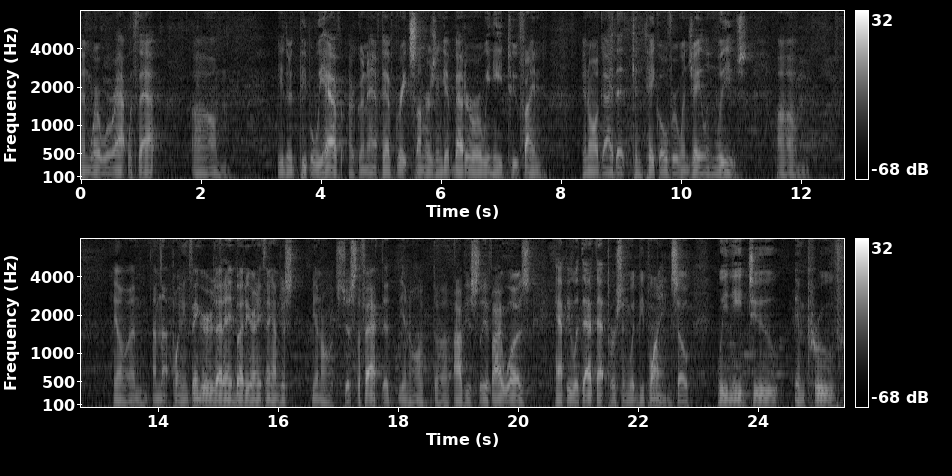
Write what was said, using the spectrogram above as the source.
and where we're at with that. Um, either the people we have are going to have to have great summers and get better, or we need to find, you know, a guy that can take over when Jalen leaves. Um, you know, I'm I'm not pointing fingers at anybody or anything. I'm just, you know, it's just the fact that, you know, uh, obviously if I was happy with that, that person would be playing. So we need to improve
